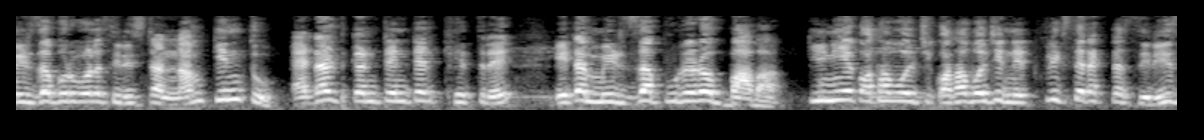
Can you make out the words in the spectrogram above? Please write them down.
মির্জাপুর বলে সিরিজটার নাম, কিন্তু অ্যাডাল্ট কন্টেন্টের ক্ষেত্রে এটা মির্জাপুরেরও বাবা। কি নিয়ে কথা বলছি? কথা বলছি নেটফ্লিক্সের একটা series,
